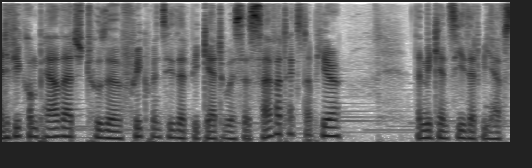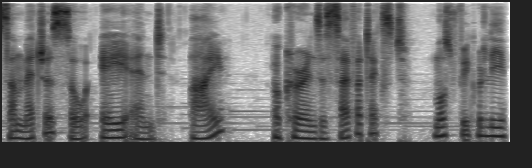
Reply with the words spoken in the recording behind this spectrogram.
And if you compare that to the frequency that we get with the ciphertext up here, then we can see that we have some matches. So A and I occur in the ciphertext most frequently,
